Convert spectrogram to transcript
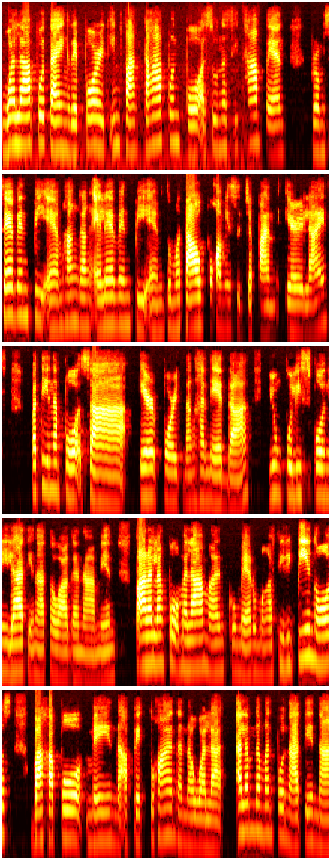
Wala po tayong report. In fact, kahapon po, as soon as it happened, from 7 PM hanggang 11 PM tumatawag po kami sa Japan Airlines, pati na po sa airport ng Haneda, yung pulis po nila tinatawagan namin para lang po malaman kung merong mga Filipinos, baka po may naapektuhan na nawala. Alam naman po natin na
